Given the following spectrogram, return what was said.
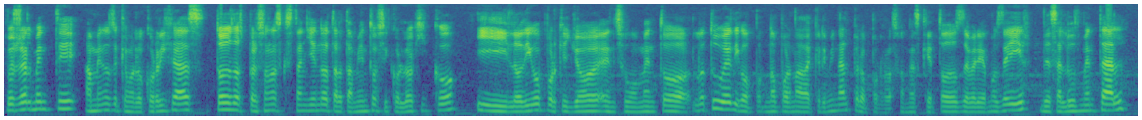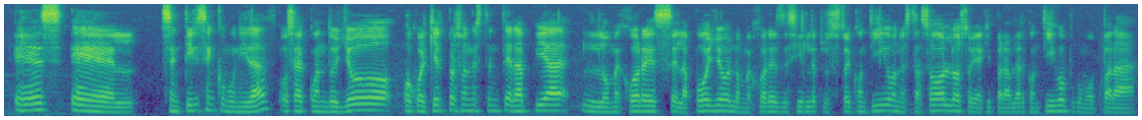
pues realmente, a menos de que me lo corrijas, todas las personas que están yendo a tratamiento psicológico, y lo digo porque yo en su momento lo tuve, digo, no por nada criminal, pero por razones que todos deberíamos de ir, de salud mental, es el sentirse en comunidad. O sea, cuando yo o cualquier persona está en terapia, lo mejor es el apoyo, lo mejor es decirle, pues estoy contigo, no estás solo, estoy aquí para hablar contigo, como para...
